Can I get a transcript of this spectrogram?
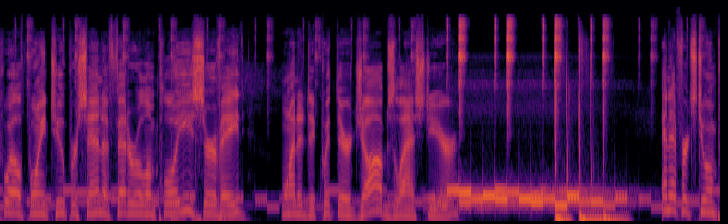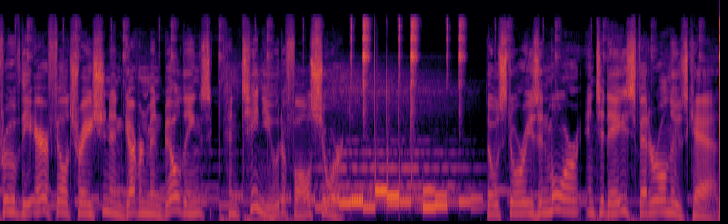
12.2% of federal employees surveyed wanted to quit their jobs last year. And efforts to improve the air filtration in government buildings continue to fall short. Those stories and more in today's Federal Newscast.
